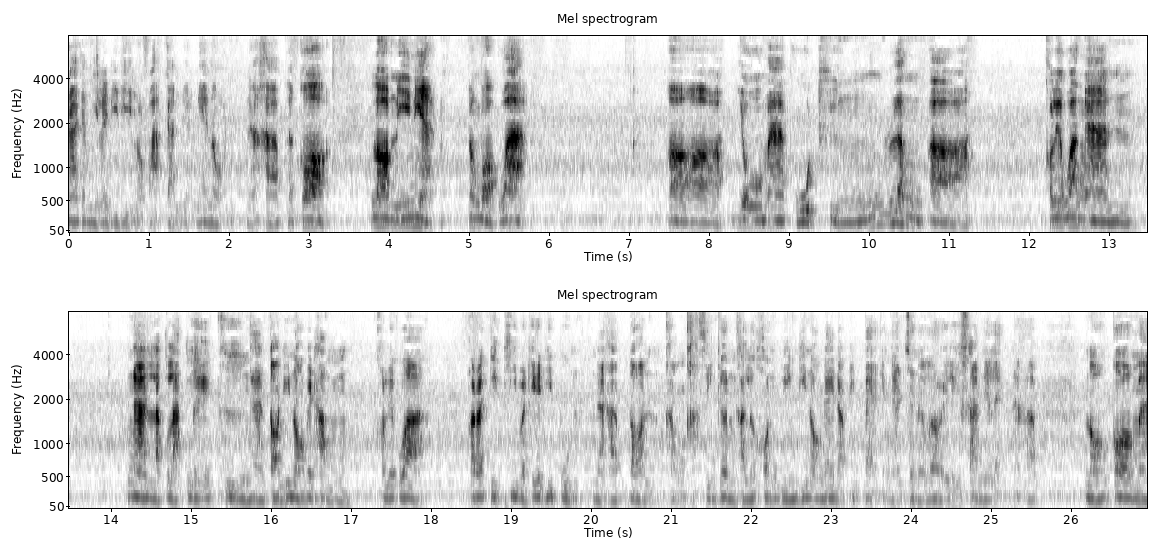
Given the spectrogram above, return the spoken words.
น่าจะมีอะไรดีๆ มาฝากกันอย่างแน่นอนนะครับ แล้วก็รอบนี้เนี่ยต้องบอกว่าโยมาพูดถึงเรื่องเอเขาเรียกว่างานงานหลักๆเลยคืองานตอนที่น้องไปทำเขาเรียกว่า ภารกิจที่ประเทศญี่ปุ่นนะครับ ตอนของซิงเกิลคัลเลอร์คอนวิงที่น้องได้ดับที่ 8 จากงาน General Election เนี่ยแหละนะครับ น้องก็มา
